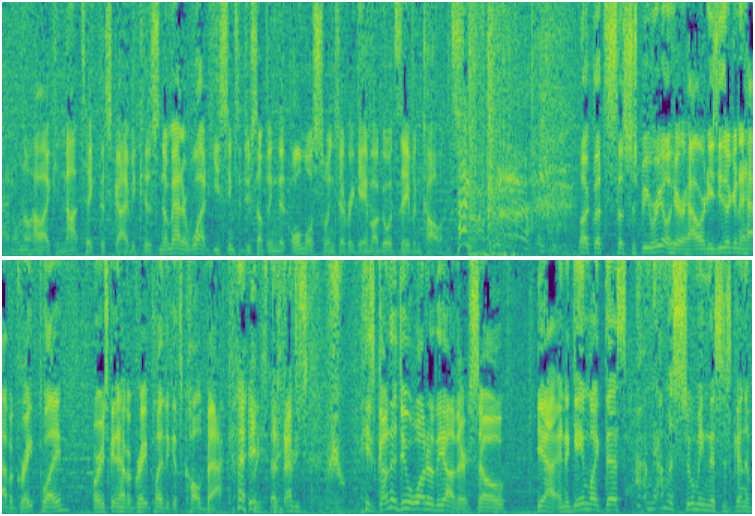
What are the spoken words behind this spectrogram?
I don't know how I cannot take this guy because no matter what, he seems to do something that almost swings every game. I'll go with Zaven Collins. Look, let's let's just be real here, Howard. He's either going to have a great play or he's going to have a great play that gets called back. But he's, he's, he's going to do one or the other. So, yeah, in a game like this, I mean, I'm assuming this is going to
